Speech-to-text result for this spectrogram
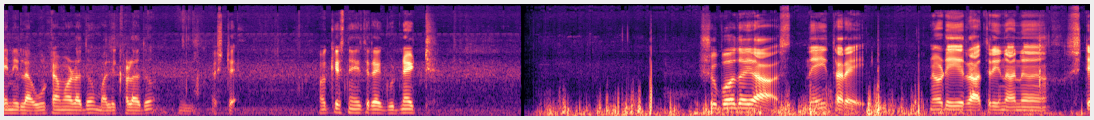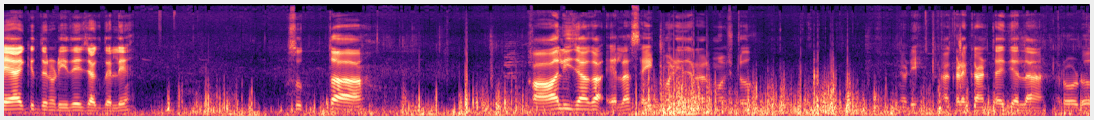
ಏನಿಲ್ಲ, ಊಟ ಮಾಡೋದು, ಮಲಿಕೊಳ್ಳೋದು ಅಷ್ಟೇ. ಓಕೆ ಸ್ನೇಹಿತರೆ, ಗುಡ್ ನೈಟ್. ಶುಭೋದಯ, ಸ್ನೇಹಿತರೆ. ನೋಡಿ, ರಾತ್ರಿ ನಾನು ಸ್ಟೇ ಆಗಿದ್ದೆ ನೋಡಿ, ಇದೇ ಜಾಗದಲ್ಲಿ. ಸುತ್ತ ಖಾಲಿ ಜಾಗ, ಎಲ್ಲ ಸೈಟ್ ಮಾಡಿದ್ದಾರೆ ಆಲ್ಮೋಸ್ಟು ನೋಡಿ, ಆ ಕಡೆ ಕಾಣ್ತಾ ಇದೆಯಲ್ಲ ರೋಡು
